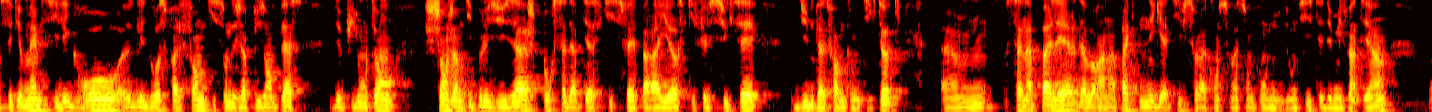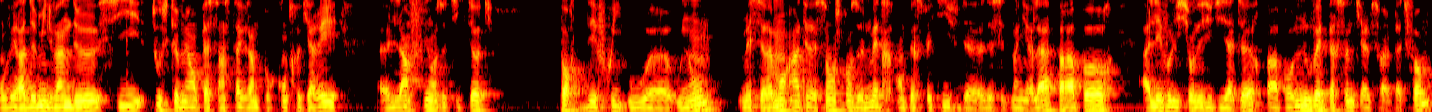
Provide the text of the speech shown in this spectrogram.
c'est que même si les, gros, les grosses plateformes qui sont déjà plus en place depuis longtemps changent un petit peu les usages pour s'adapter à ce qui se fait par ailleurs, ce qui fait le succès d'une plateforme comme TikTok, euh, ça n'a pas l'air d'avoir un impact négatif sur la consommation de contenu. Donc si c'était 2021, on verra 2022 si tout ce que met en place Instagram pour contrecarrer euh, l'influence de TikTok porte des fruits ou, euh, ou non. Mais c'est vraiment intéressant, je pense, de le mettre en perspective de, de cette manière-là par rapport à l'évolution des utilisateurs, par rapport aux nouvelles personnes qui arrivent sur la plateforme,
